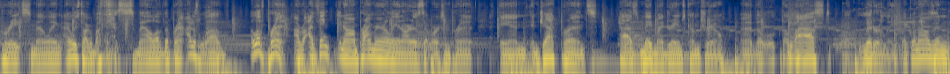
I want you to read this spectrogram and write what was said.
great smelling. I always talk about the smell of the print. I just love, I love print. I, I think you know I'm primarily an artist that works in print, and and Jakprints has made my dreams come true. Uh, the the last, literally, like when I was in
